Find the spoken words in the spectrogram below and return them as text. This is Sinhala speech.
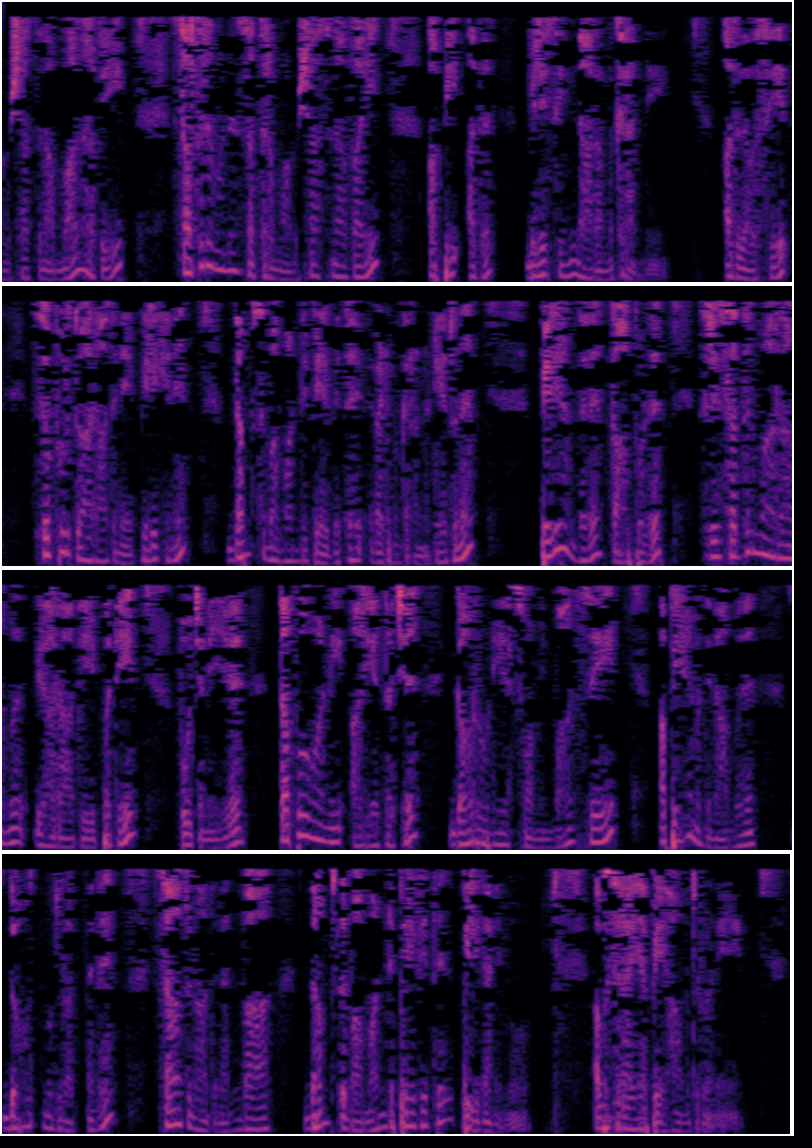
සතරමානුශාසනා මාලාවේ සතරවන සතරමානුශාසනාවයි අපි අද මෙලෙසින් ආරම්භ කරන්නේ. අද දවසේ සුපුරුදු ආරාධනය පිළිගෙන ධම්සභා මණ්ඩපයේ වෙත වැඩම කරන්නට යෙදුන පිළියන්දර කහපොළ ශ්‍රී සද්ධර්මාරාම විහාරාධිපති පූජනීය තපෝවණී ආර්යදජ ගෞරවනීය ස්වාමින් වහන්සේ අපි හැමදෙනාම දොහොත් මුදුරක් මැද සාතුනාද ගන්වා ධම්සභා මණ්ඩපයේ වෙත පිළිගනිමු. අවසරයි අපේ හාමුදුරනේ.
